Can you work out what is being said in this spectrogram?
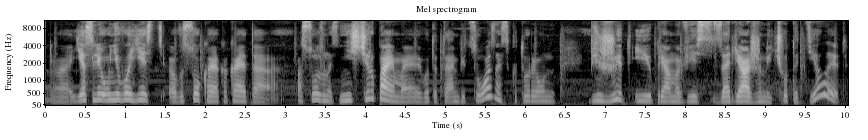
А, если у него есть высокая какая-то осознанность, неисчерпаемая вот эта амбициозность, которой он бежит и прямо весь заряженный что-то делает,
